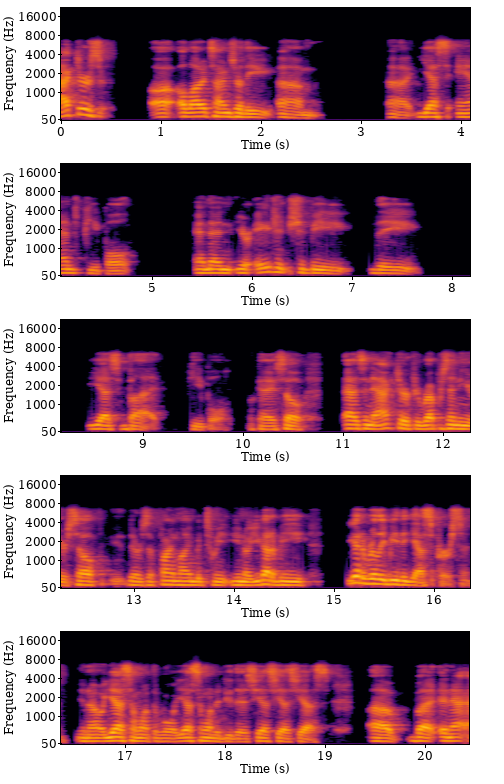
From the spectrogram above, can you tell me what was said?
actors. Uh, a lot of times are the um, uh, yes and people, and then your agent should be the yes but people. Okay, so as an actor, if you're representing yourself, there's a fine line between you know you got to be you got to really be the yes person. You know, yes, I want the role. Yes, I want to do this. Yes, yes, yes. Uh, but an, a,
